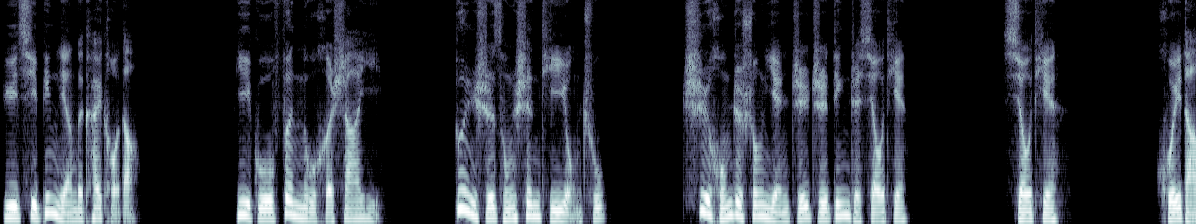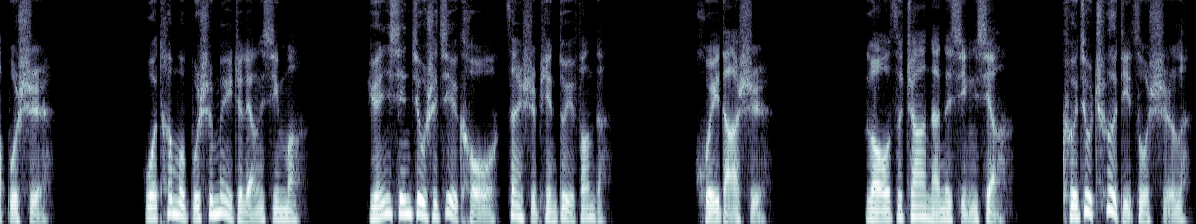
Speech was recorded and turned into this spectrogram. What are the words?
语气冰凉的开口道：“一股愤怒和杀意顿时从身体涌出。”赤红着双眼，直直盯着萧天。萧天回答：“不是，我他妈不是昧着良心吗？原先就是借口暂时骗对方的。”回答是：“老子渣男的形象可就彻底坐实了。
